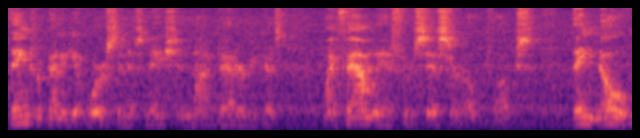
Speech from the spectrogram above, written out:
things were going to get worse in this nation, not better, because my family is from Cicero, folks. They know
